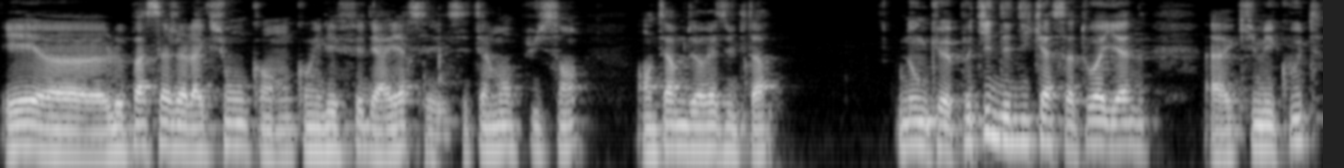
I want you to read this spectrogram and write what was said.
et euh, le passage à l'action quand, quand il est fait derrière, c'est tellement puissant en termes de résultats. Donc euh, petite dédicace à toi Yann euh, qui m'écoute.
